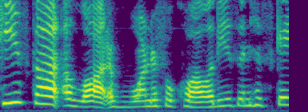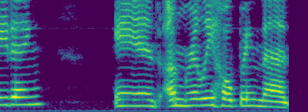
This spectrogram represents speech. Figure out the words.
he's got a lot of wonderful qualities in his skating and i'm really hoping that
